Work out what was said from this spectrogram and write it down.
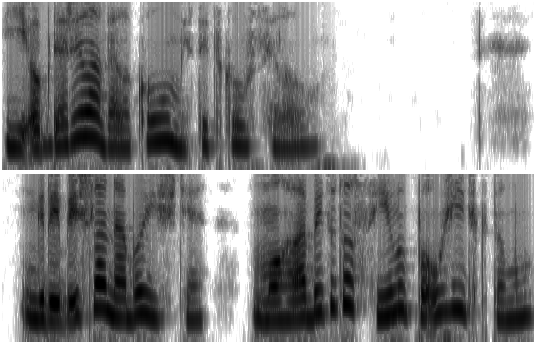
jí obdařila velkou mystickou silou. Kdyby šla na bojiště, mohla by tuto sílu použít k tomu,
